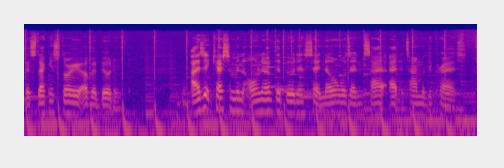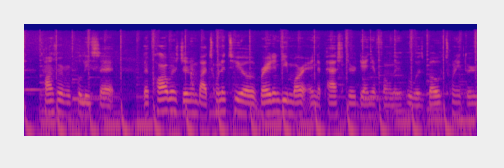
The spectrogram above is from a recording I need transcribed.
the second story of a building. Isaac Kesselman, owner of the building, said no one was inside at the time of the crash. Toms River police said the car was driven by 22-year-old Braden D. Martin and the passenger Daniel Foley, who was both 23,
